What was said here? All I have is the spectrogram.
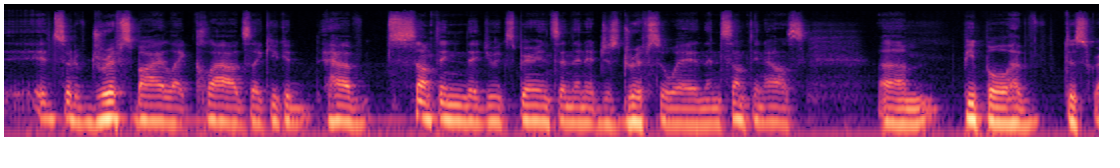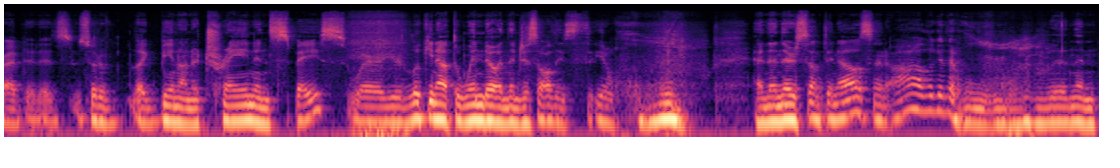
it sort of drifts by like clouds. Like you could have something that you experience and then it just drifts away, and then something else. Um, people have described it as sort of like being on a train in space where you're looking out the window and then just all these you know and then there's something else and oh look at that and then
